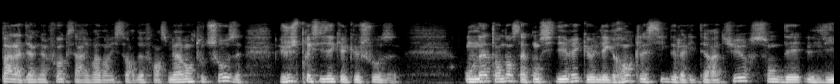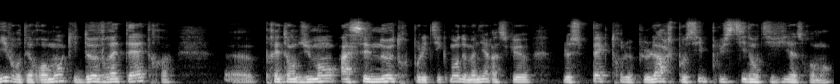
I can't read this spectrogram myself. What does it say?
pas la dernière fois que ça arrivera dans l'histoire de France. Mais avant toute chose, juste préciser quelque chose. On a tendance à considérer que les grands classiques de la littérature sont des livres, des romans qui devraient être euh, prétendument assez neutres politiquement, de manière à ce que le spectre le plus large possible puisse s'identifier à ce roman.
